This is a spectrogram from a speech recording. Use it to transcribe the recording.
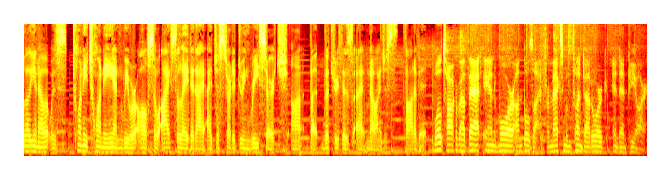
Well, you know, it was 2020 and we were all so isolated. I, I just started doing research. On, but the truth is, I, no, I just thought of it. We'll talk about that and more on Bullseye from MaximumFun.org and NPR.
